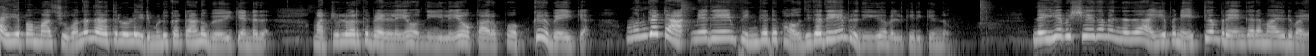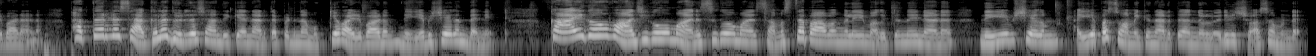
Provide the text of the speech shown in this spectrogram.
അയ്യപ്പന്മാർ ചുവന്ന നിറത്തിലുള്ള ഇരുമുടിക്കെട്ടാണ് ഉപയോഗിക്കേണ്ടത്. മറ്റുള്ളവർക്ക് വെള്ളയോ നീലയോ കറുപ്പോ ഒക്കെ ഉപയോഗിക്കാം. മുൻകെട്ട് ആത്മീയതയെയും പിൻകെട്ട് ഭൗതികതയെയും പ്രതീകവൽക്കരിക്കുന്നു. നെയ്യഭിഷേകം എന്നത് അയ്യപ്പൻ ഏറ്റവും പ്രിയങ്കരമായ ഒരു വഴിപാടാണ്. ഭക്തരുടെ സകല ദുരിതശാന്തിക്കായി നടത്തപ്പെടുന്ന മുഖ്യ വഴിപാടും നെയ്യഭിഷേകം തന്നെ. കായികവും വാചികവും മാനസികവുമായ സമസ്ത പാവങ്ങളെയും അകറ്റുന്നതിനാണ് നെയ്യഭിഷേകം അയ്യപ്പസ്വാമിക്ക് നടത്തുക എന്നുള്ളൊരു വിശ്വാസമുണ്ട്.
